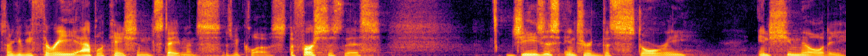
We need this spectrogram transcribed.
So I'll give you three application statements as we close. The first is this Jesus entered the story in humility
